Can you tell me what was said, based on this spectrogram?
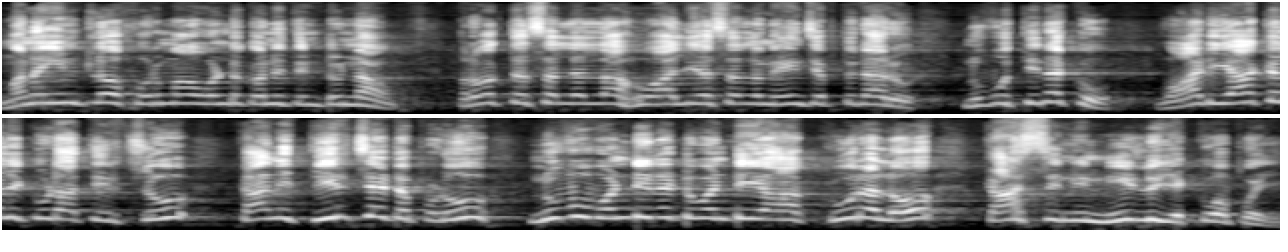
మన ఇంట్లో కుర్మా వండుకొని తింటున్నాం. ప్రవక్త సల్లల్లాహు అలీ వసల్లం ఏం చెప్తున్నారు? నువ్వు తినకు వాడి ఆకలి కూడా తీర్చు కానీ తీర్చేటప్పుడు నువ్వు వండినటువంటి ఆ కూరలో కాసిని నీళ్ళు ఎక్కువ పోయి.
